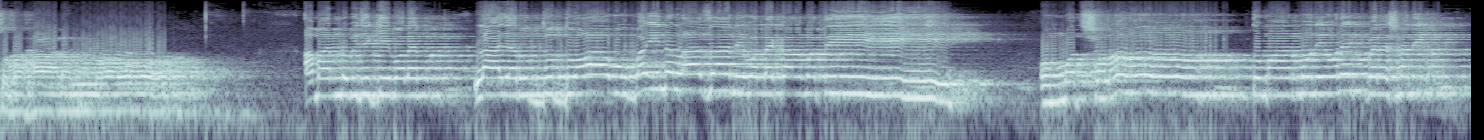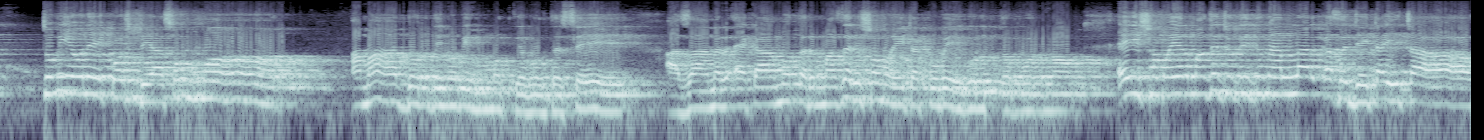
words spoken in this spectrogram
সুবহানাল্লাহ। আমার নবীজি কি বলেন? উম্মত, শোনো, তোমার মনে অনেক পেরেশানি, তুমি অনেক কষ্টে আছো আমার দরদি নবী বলতেছে আজানের একামতের মাঝের সময়টা খুবই গুরুত্বপূর্ণ। এই সময়ের মাঝে যদি তুমি আল্লাহর কাছে যেটাই চাও,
